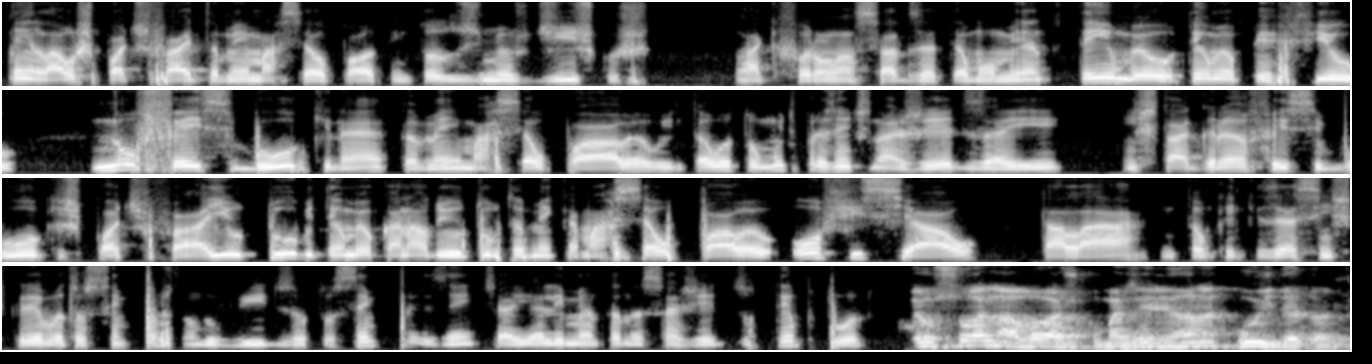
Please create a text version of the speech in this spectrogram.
tem lá o Spotify também, Marcel Paulo, tem todos os meus discos lá que foram lançados até o momento, tem o meu, tem o meu perfil no Facebook, né, também, Marcel Powell. Então eu estou muito presente nas redes aí, Instagram, Facebook, Spotify, YouTube, tem o meu canal do YouTube também, que é Marcel Powell Oficial, tá lá. Então quem quiser se inscreva, eu tô sempre postando vídeos, eu tô sempre presente aí, alimentando essas redes o tempo todo. Eu sou analógico, mas Eliana cuida do...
